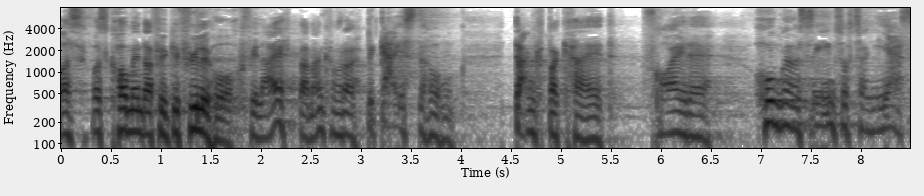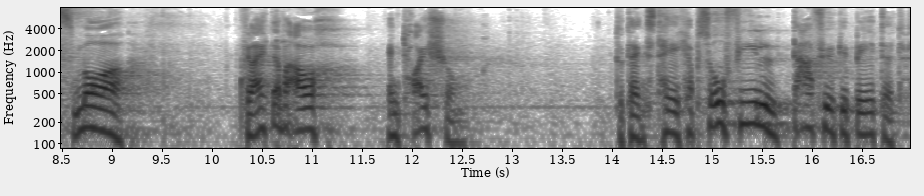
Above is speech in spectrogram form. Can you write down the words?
was, was kommen da für Gefühle hoch? Vielleicht bei manchen von euch Begeisterung, Dankbarkeit, Freude, Hunger, Sehnsucht, sagen, yes, more. Vielleicht aber auch Enttäuschung. Du denkst, hey, ich habe so viel dafür gebetet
